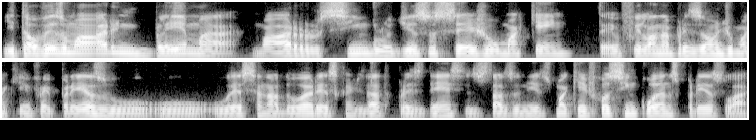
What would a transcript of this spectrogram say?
E talvez o maior emblema, o maior símbolo disso seja o McCain. Eu fui lá na prisão onde o McCain foi preso, o, o ex-senador, ex-candidato à presidência dos Estados Unidos. O McCain ficou cinco anos preso lá.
